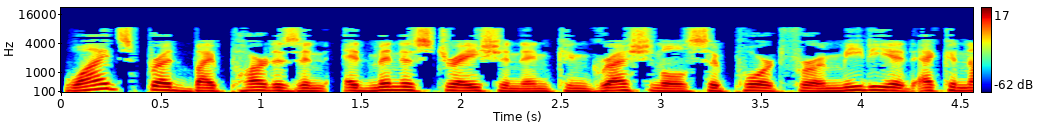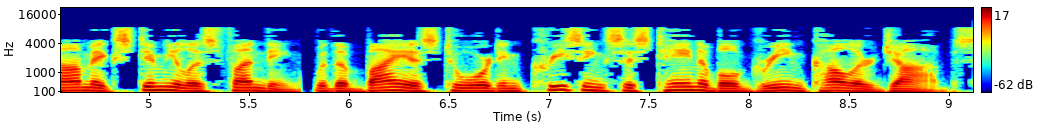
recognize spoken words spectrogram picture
Widespread bipartisan, administration and congressional support for immediate economic stimulus funding, with a bias toward increasing sustainable green-collar jobs.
